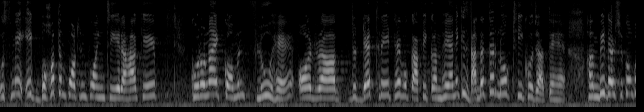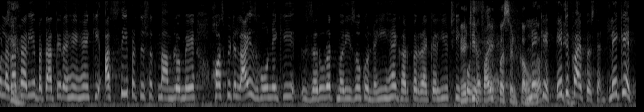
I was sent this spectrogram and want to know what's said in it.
उसमें एक बहुत इंपॉर्टेंट पॉइंट ये रहा कि कोरोना एक कॉमन फ्लू है और जो डेथ रेट है वो काफ़ी कम है यानी कि ज़्यादातर लोग ठीक हो जाते हैं। हम भी दर्शकों को लगातार ये बताते रहे हैं कि 80 प्रतिशत मामलों में हॉस्पिटलाइज होने की ज़रूरत मरीजों को नहीं है घर पर रहकर ही ठीक हो सकते हैं। लेकिन 85 परसेंट लेकिन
